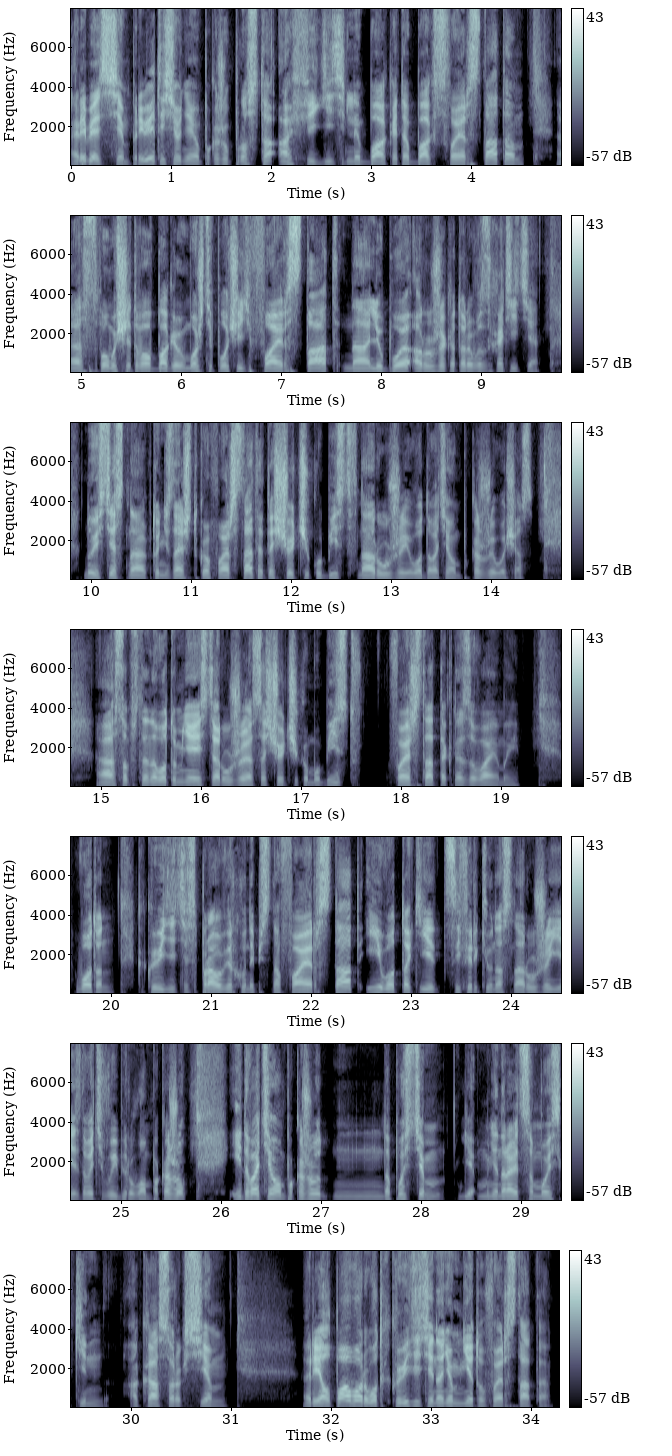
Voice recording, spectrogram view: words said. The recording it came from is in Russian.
Ребят, всем привет, и сегодня я вам покажу просто офигительный баг. Это баг с фаерстатом. Э, с помощью этого бага вы можете получить фаерстат на любое оружие, которое вы захотите. Ну, естественно, кто не знает, что такое фаерстат, это счетчик убийств на оружие. Вот, давайте я вам покажу его сейчас. Э, собственно, вот у меня есть оружие со счетчиком убийств. Firestat так называемый. Вот он. Как вы видите, справа вверху написано Firestat. И вот такие циферки у нас снаружи есть. Давайте выберу, вам покажу. И давайте я вам покажу, допустим, я, мне нравится мой скин АК-47 Real Power. Вот, как вы видите, на нем нету Firestat.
